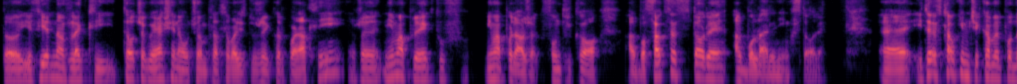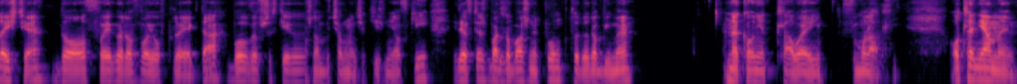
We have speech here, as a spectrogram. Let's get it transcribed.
To jest jedna w lekcji, to czego ja się nauczyłem pracować w dużej korporacji, że nie ma projektów, nie ma porażek, są tylko albo success story, albo learning story. E, I to jest całkiem ciekawe podejście do swojego rozwoju w projektach, bo we wszystkiego można wyciągnąć jakieś wnioski i to jest też bardzo ważny punkt, który robimy na koniec całej symulacji. Oceniamy,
